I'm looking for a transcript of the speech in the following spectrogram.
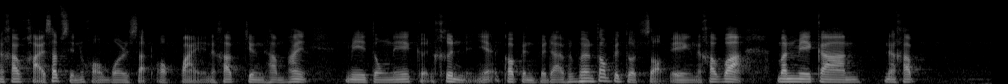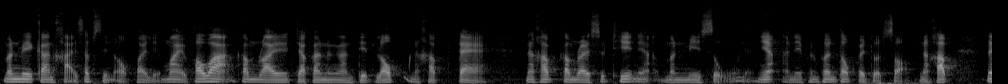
นะครับขายทรัพย์สินของบริษัทออกไปนะครับ จึงทำให้ มีตรงนี้เกิดขึ้นอย่างเงี้ยก็เป็นไปได้ เพื่อนๆต้องไปตรวจสอบเองนะครับว่ามันมีการนะครับมันมีการขายทรัพย์สินออกไปหรือไม่ เพราะว่ากำไรจากการเนินงานติดลบนะครับ แต่นะครับกำไรสุทธิเนี่ยมันมีสูงอย่างเงี้ยอันนี้เพื่อนๆต้องไปตรวจสอบนะครับ ใน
